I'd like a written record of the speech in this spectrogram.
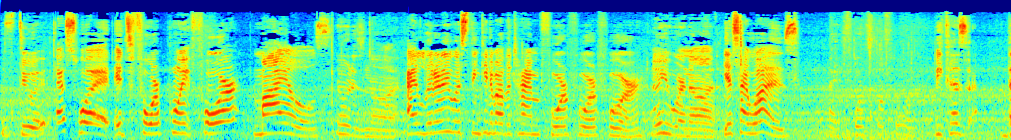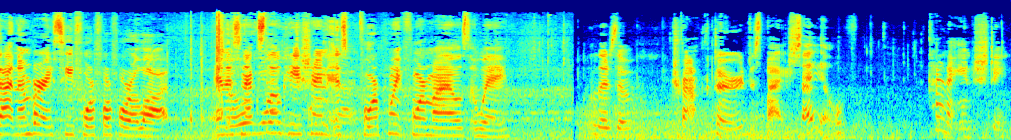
Let's do it. Guess what? It's 4.4 miles. No, it is not. I literally was thinking about the time 444. No, you were not. Yes, I was. Four, four. Because that number I see 444 a lot. And this Oh, next yeah, location is 4.4 miles away. Well, there's a tractor just by itself. Kind of interesting.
